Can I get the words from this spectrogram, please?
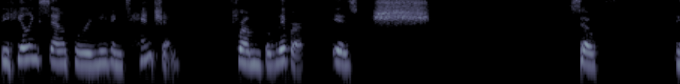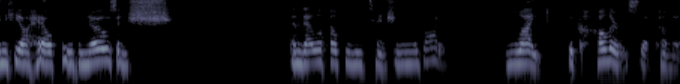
The healing sound for relieving tension from the liver is shh. So Inhale, through the nose and shh. And that will help remove tension in your body. Light, the colors that come in,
